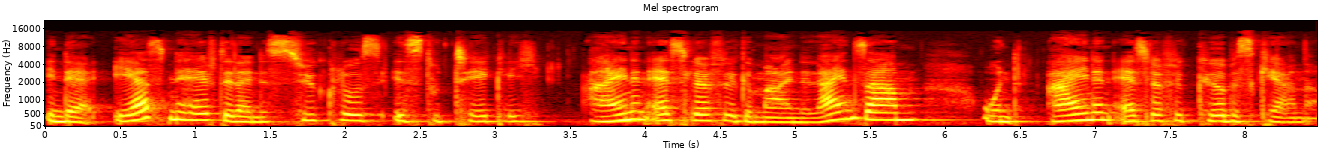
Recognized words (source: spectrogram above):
in der ersten Hälfte deines Zyklus isst du täglich einen Esslöffel gemahlene Leinsamen und einen Esslöffel Kürbiskerne.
